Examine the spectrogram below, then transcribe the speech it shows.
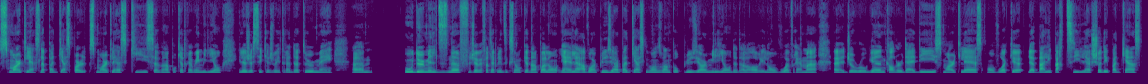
Smartless, le podcast Smartless qui se vend pour 80 millions. Et là, je sais que je vais être adoteux, mais ou 2019, j'avais fait la prédiction que dans pas long, il allait avoir plusieurs podcasts qui vont se vendre pour plusieurs millions de dollars. Et là, on voit vraiment euh, Joe Rogan, Caller Daddy, Smartless. On voit que le bal est parti, l'achat des podcasts,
